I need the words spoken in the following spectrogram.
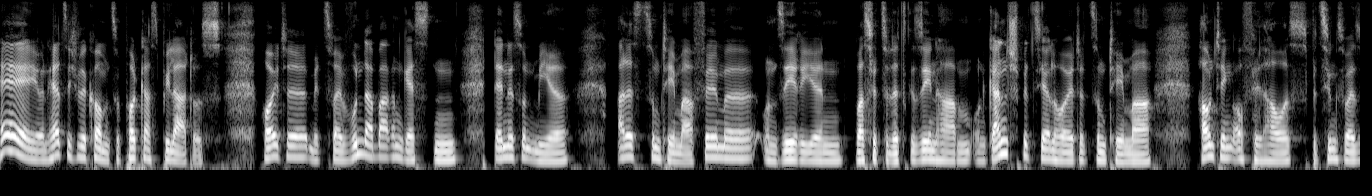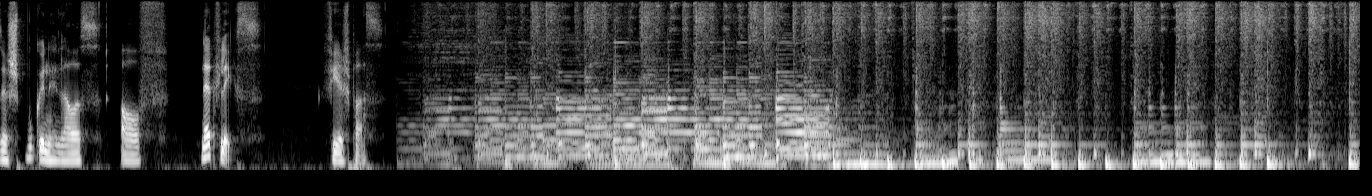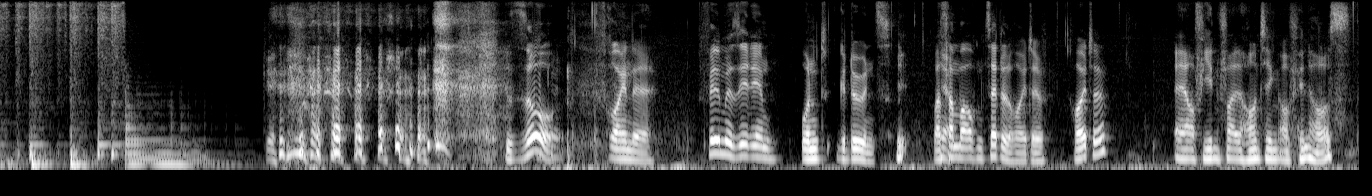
Hey und herzlich willkommen zu Podcast Pilatus. Heute mit zwei wunderbaren Gästen, Dennis und mir. Alles zum Thema Filme und Serien, was wir zuletzt gesehen haben und ganz speziell heute zum Thema Haunting of Hill House bzw. Spuk in Hill House auf Netflix. Viel Spaß. so, Freunde, Filme, Serien und Gedöns. Was Ja. haben wir auf dem Zettel heute? Heute? Äh, auf jeden Fall Haunting of Hill House.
